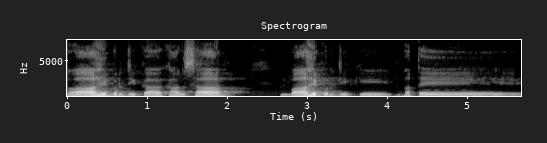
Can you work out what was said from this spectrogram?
ਵਾਹਿਗੁਰੂ ਜੀ ਕਾ ਖਾਲਸਾ, ਵਾਹਿਗੁਰੂ ਜੀ ਕੀ ਫਤਿਹ।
